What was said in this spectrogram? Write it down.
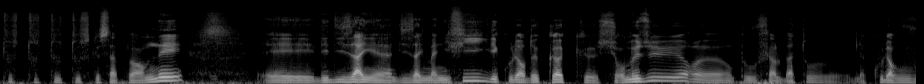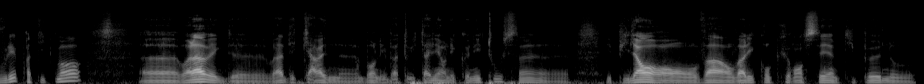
tout, ce que ça peut emmener. Et des designs, un design des couleurs de coque euh, sur mesure. Euh, on peut vous faire le bateau de la couleur que vous voulez pratiquement. voilà, avec des carènes. Bon, les bateaux italiens, on les connaît tous. Hein. Et puis là, on, va, on va les concurrencer un petit peu nos,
